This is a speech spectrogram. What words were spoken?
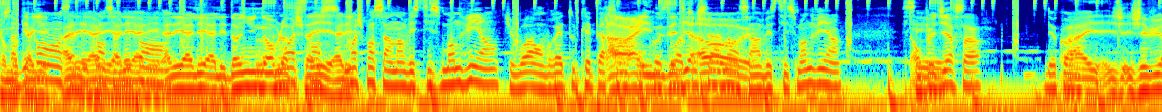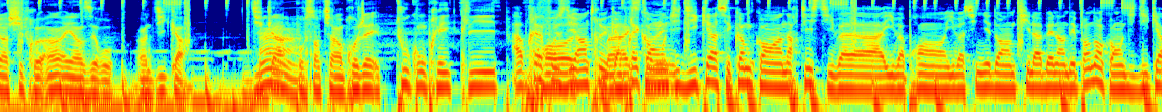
Comme Ça dépend, ça allez, dépend, allez, ça allez, dépend. allez, allez, donne une enveloppe, moi, ça pense, y est, allez. moi, je pense que c'est un investissement de vie, hein. Tu vois, en vrai, toutes les personnes Ah ouais, qu'on il nous a côtoie, dit- tout oh, ouais. c'est un investissement de vie, hein. On peut dire ça De quoi j'ai vu un chiffre 1 et un 0, un 10K. 10K Ah. pour sortir un projet, tout compris, clip. Après, faut prod, se dire un truc. max, Après, quand on dit 10K, c'est comme quand un artiste il va, il va prendre, il va signer dans un petit label indépendant. Quand on dit 10K,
